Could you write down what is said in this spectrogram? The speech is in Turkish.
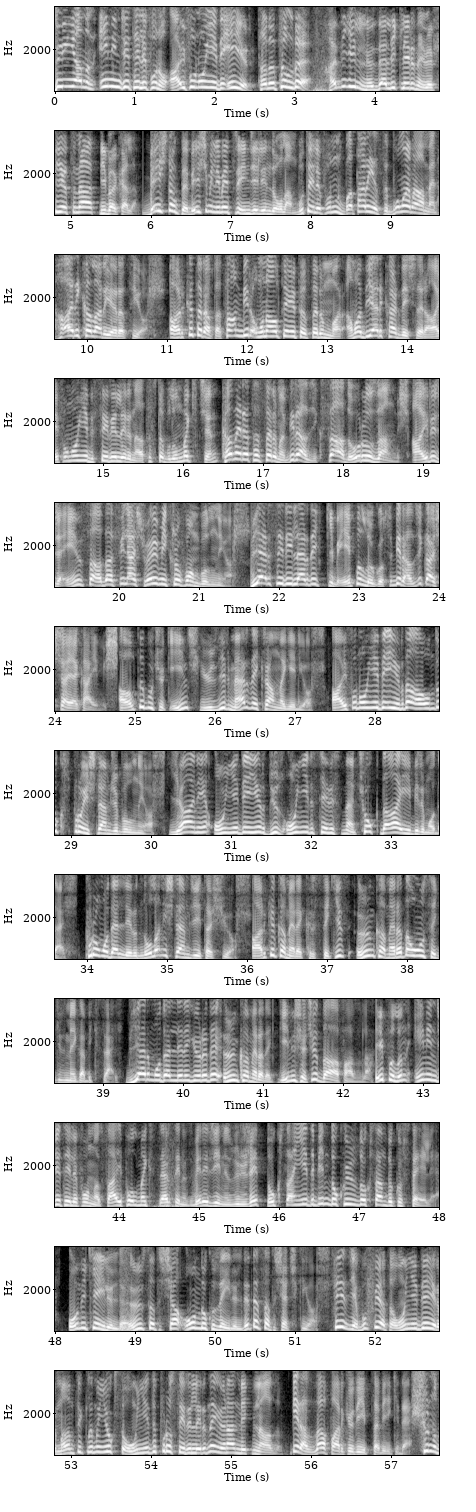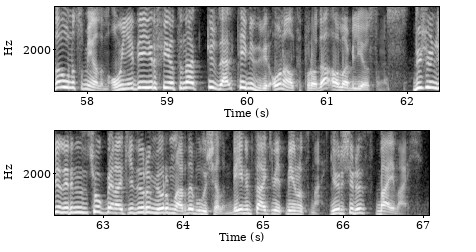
Dünyanın en ince telefonu iPhone 17 Air tanıtıldı. Hadi gelin özelliklerine ve fiyatına bir bakalım. 5.5 mm inceliğinde olan bu telefonun bataryası buna rağmen harikalar yaratıyor. Arka tarafta tam bir 16E tasarım var ama diğer kardeşleri iPhone 17 serilerine atıfta bulunmak için kamera tasarımı birazcık sağa doğru uzanmış. Ayrıca en sağda flash ve mikrofon bulunuyor. Diğer serilerdeki gibi Apple logosu birazcık aşağıya kaymış. 6.5 inç 120 Hz ekranla geliyor. iPhone 17 Air'da A19 Pro işlemci bulunuyor. Yani 17 Air düz 17 serisinden çok daha iyi bir model. Pro modellerinde olan işlemciyi taşıyor. Arka kamera 48, ön kamerada 18 megapiksel. Diğer modellere göre de ön kamerada geniş açı daha fazla. Apple'ın en ince telefonuna sahip olmak isterseniz vereceğiniz ücret 97.999 TL. 12 Eylül'de ön satışa, 19 Eylül'de de satışa çıkıyor. Sizce bu fiyata 17 Air mantıklı mı yoksa 17 Pro serilerine yönelmek mi lazım? Biraz daha fark ödeyip tabii ki de. Şunu da unutmayalım. 17 Air fiyatına güzel temiz bir 16 Pro'da alabiliyorsunuz. Düşüncelerinizi çok merak ediyorum. Yorumlarda buluşalım. Beğenip takip etmeyi unutma. Görüşürüz. Bay bay.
